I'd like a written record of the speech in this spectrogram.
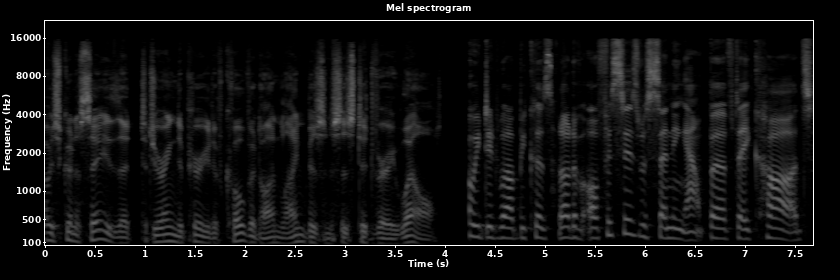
I was going to say that during the period of COVID, online businesses did very well. We did well because a lot of offices were sending out birthday cards.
